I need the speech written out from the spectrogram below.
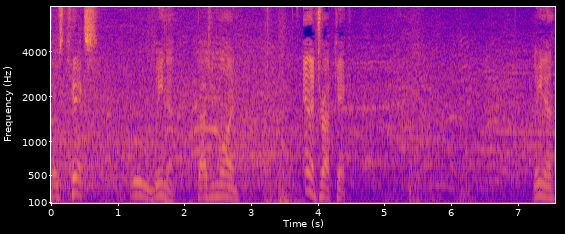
Those kicks. Ooh, Lena dodging one. And a drop kick. Lena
